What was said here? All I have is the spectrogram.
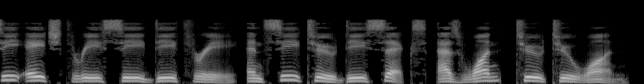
CH3CD3, and C2D6, as 1, 2 to 1.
